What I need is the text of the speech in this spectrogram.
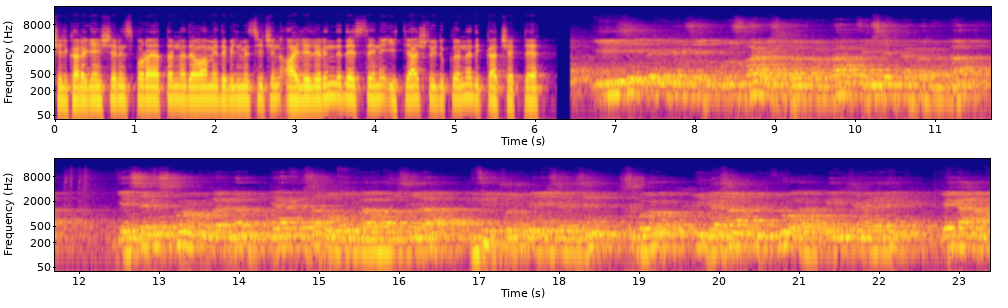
Çilkara gençlerin spor hayatlarına devam edebilmesi için ailelerin de desteğine ihtiyaç duyduklarına dikkat çekti. İlimizi ve ülkemizi uluslararası platformda temsil etmek bakımından GSB spor okullarının birer fırsat olduğu bağlantısıyla bütün çocuk ve gençlerimizin sporu bir yaşam kültürü olarak benimsemeleri yegane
